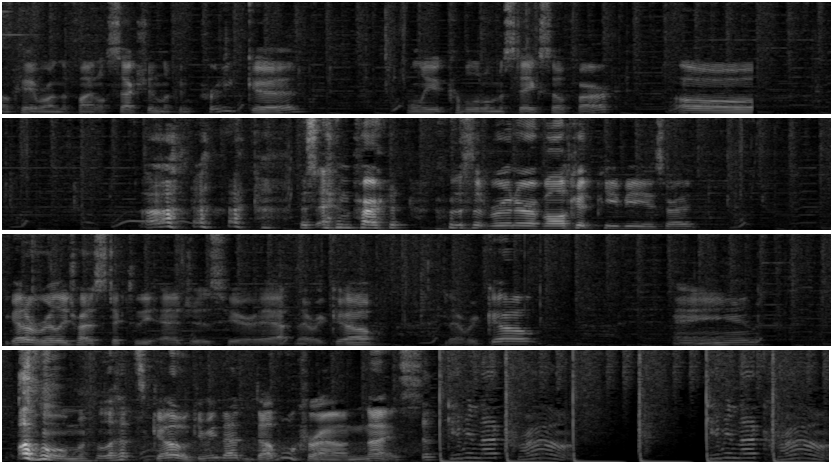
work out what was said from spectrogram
Okay, we're on the final section. Looking pretty good. Only a couple little mistakes so far. Oh. this end part is the ruiner of all good PBs, right? You gotta really try to stick to the edges here. Yeah, there we go. There we go. And boom! Let's go. Give me that double crown. Nice. Give me that crown. Give me that crown.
